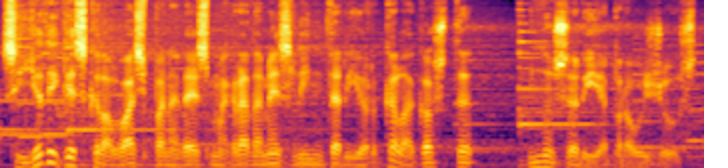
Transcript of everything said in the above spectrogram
Si jo digués que del Baix Penedès m'agrada més l'interior que la costa, no seria prou just.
